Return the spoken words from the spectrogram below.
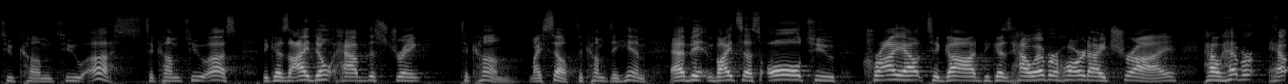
to come to us, to come to us, because I don't have the strength to come myself, to come to Him. Advent invites us all to cry out to God because however hard I try, however, how,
